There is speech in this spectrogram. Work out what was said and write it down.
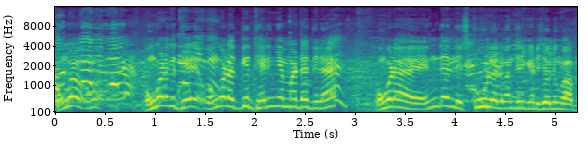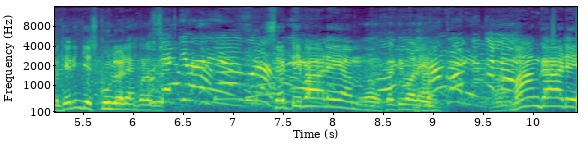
உங்க உங்க- உங்களுக்கு தெரி உங்களுக்கு தெரிஞ்ச மட்டத்தில் உங்களோட எந்தெந்த ஸ்கூல்கள் வந்திருக்கேன்னு சொல்லுங்க தெரிஞ்ச ஸ்கூல்கள்? செட்டிபாளையம் கட்டிவாளையம் மாங்காடு.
